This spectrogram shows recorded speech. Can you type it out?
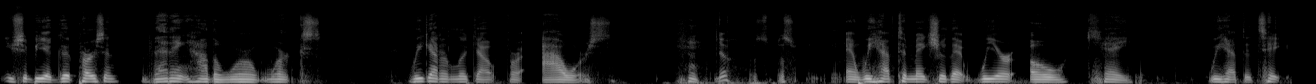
you should be a good person. That ain't how the world works. We got to look out for ours." Yeah. That's, that's, and we have to make sure that we're okay. We have to take,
